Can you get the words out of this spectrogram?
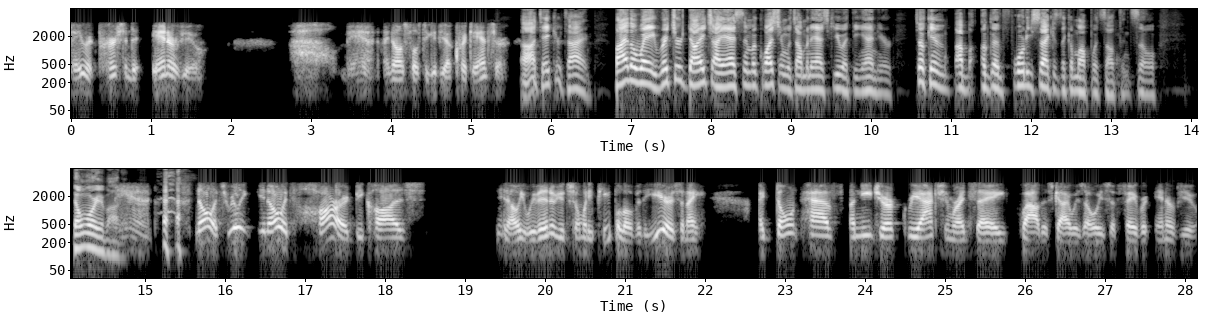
favorite person to interview. Oh man, I know I'm supposed to give you a quick answer. Ah, take your time. By the way, Richard Deitsch, I asked him a question, which I'm going to ask you at the end here. Took him a, a good 40 seconds to come up with something, so don't worry about man. it. no, it's really, you know, it's hard because, you know, we've interviewed so many people over the years, and I, I don't have a knee jerk reaction where I'd say, wow, this guy was always a favorite interview.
